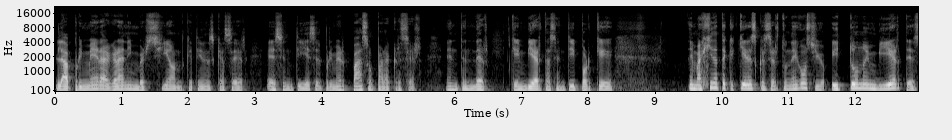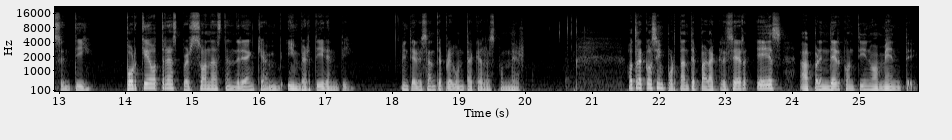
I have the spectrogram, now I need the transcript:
la primera gran inversión que tienes que hacer es en ti, es el primer paso para crecer, entender que inviertas en ti porque imagínate que quieres crecer tu negocio y tú no inviertes en ti. ¿Por qué otras personas tendrían que invertir en ti? Interesante pregunta que responder. Otra cosa importante para crecer es aprender continuamente.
